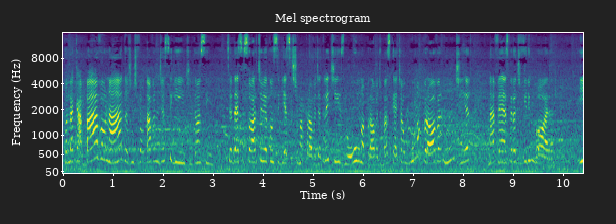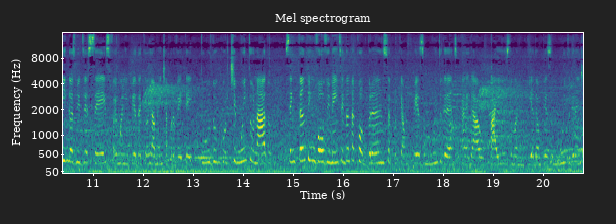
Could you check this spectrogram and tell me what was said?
Quando acabava o nado, a gente voltava no dia seguinte. Então assim, se eu desse sorte, eu ia conseguir assistir uma prova de atletismo, uma prova de basquete, alguma prova num dia, na véspera de vir embora. E em 2016 foi uma Olimpíada que eu realmente aproveitei tudo, curti muito o nado, sem tanto envolvimento, sem tanta cobrança, porque é um peso muito grande você carregar o país numa Olimpíada, é um peso muito grande.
